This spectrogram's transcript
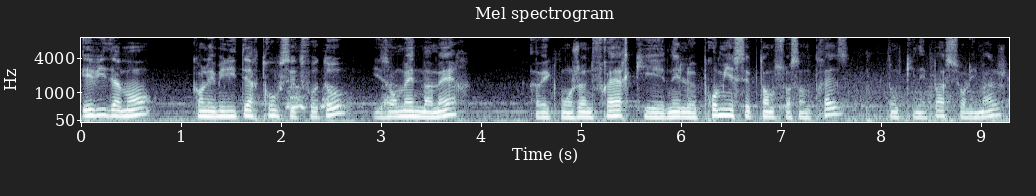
Évidemment, quand les militaires trouvent cette photo, ils emmènent ma mère avec mon jeune frère qui est né le 1er septembre 73, donc qui n'est pas sur l'image,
